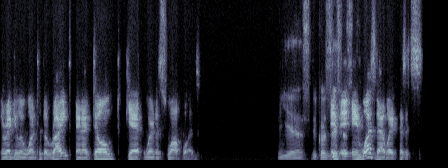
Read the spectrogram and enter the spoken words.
irregular one to the right, and I don't get where the swap was. Yes, because It, this it, is it was that way because it's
